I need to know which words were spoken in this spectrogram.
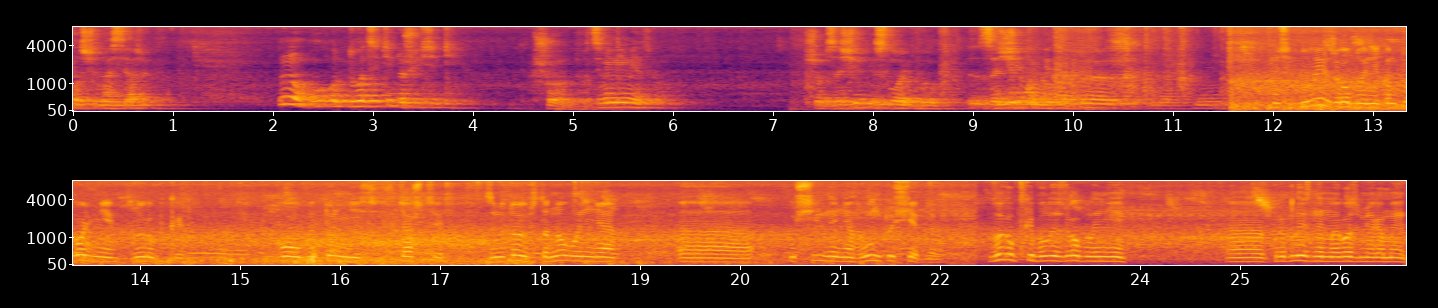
Толщина стяжок? Ну, от 20 до 60 Що? Це, міліметрів. щоб защитний слой був защитний метр. Значить, були зроблені контрольні вирубки по бетонній стяжці з метою встановлення е, ущільнення ґрунту щебнем. Вирубки були зроблені е, приблизними розмірами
